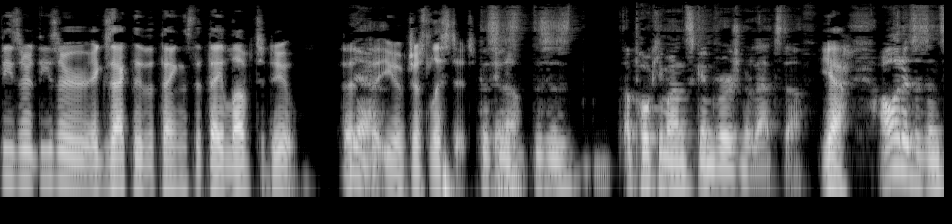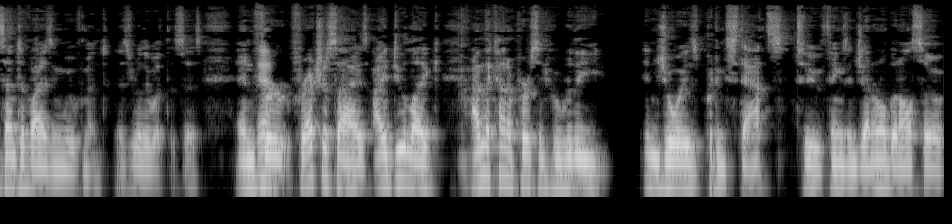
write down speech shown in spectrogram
These are these are exactly the things that they love to do that, yeah. that you have just listed. This is know? this is a Pokemon skin version of that stuff. Yeah. All it is is incentivizing movement is really what this is. And yeah. for for exercise, I do like I'm the kind of person who really enjoys putting stats to things in general, but also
